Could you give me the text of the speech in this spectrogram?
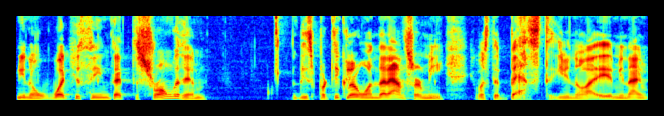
you know what you think that's wrong with him. This particular one that answered me, he was the best. You know, I, I mean, I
